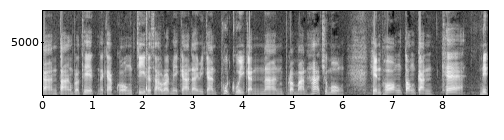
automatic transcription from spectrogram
การต่างประเทศนะครับของจีนและสหรัฐอเมริกาได้มีการพูดคุยกันนานประมาณ 5 ชั่วโมง เห็นพ้องต้องกันแค่นิด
